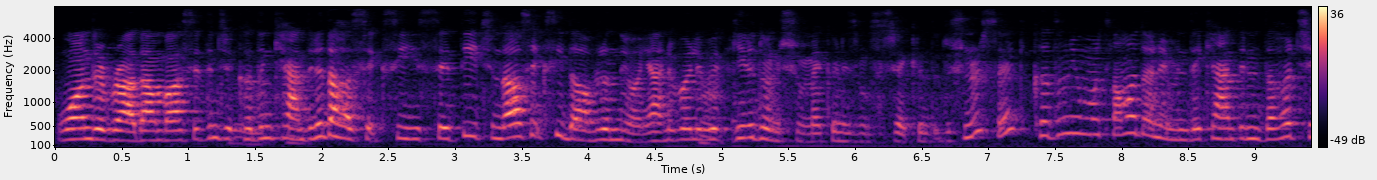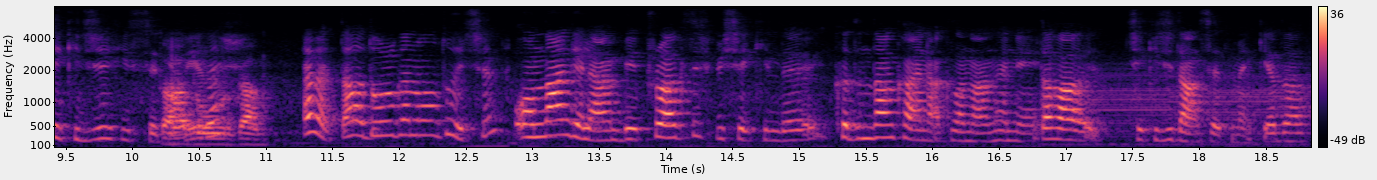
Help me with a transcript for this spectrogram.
Wonder Bra'dan bahsedince kadın kendini daha seksi hissettiği için daha seksi davranıyor. Yani böyle bir geri dönüşüm mekanizması şeklinde düşünürsek kadın yumurtlama döneminde kendini daha çekici hissediyor. Daha doğurgan. Evet daha doğurgan olduğu için ondan gelen bir proaktif bir şekilde kadından kaynaklanan hani daha çekici dans etmek ya da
